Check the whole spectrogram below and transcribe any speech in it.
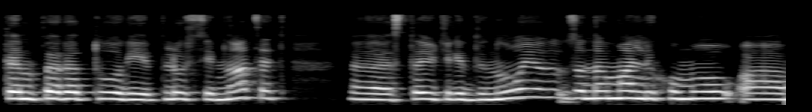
температурі плюс 17 е, стають рідиною за нормальних умов, а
